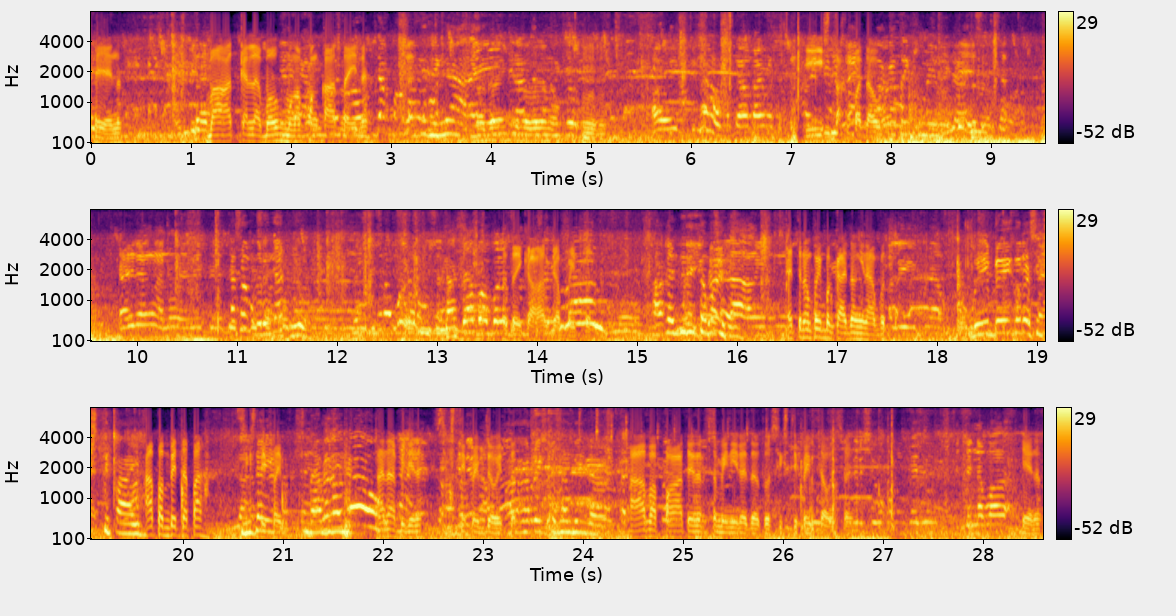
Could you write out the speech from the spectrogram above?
Ayan, no? Bakat kalabaw, mga pangkatay na. I-stock pa daw. Kaya ng ano, kasama ko rin yan. Ito ay kakarga pa ito. Akin din ito ba? Ito lang po yung magkano ang inabot. Binibigay ko na 65. Ah, pambenta pa. 65. Sinabi ko daw. Ah, nabili na. 65 daw ito. Ah, papakatin na sa Manila daw to. 65,000. Yan, oh.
